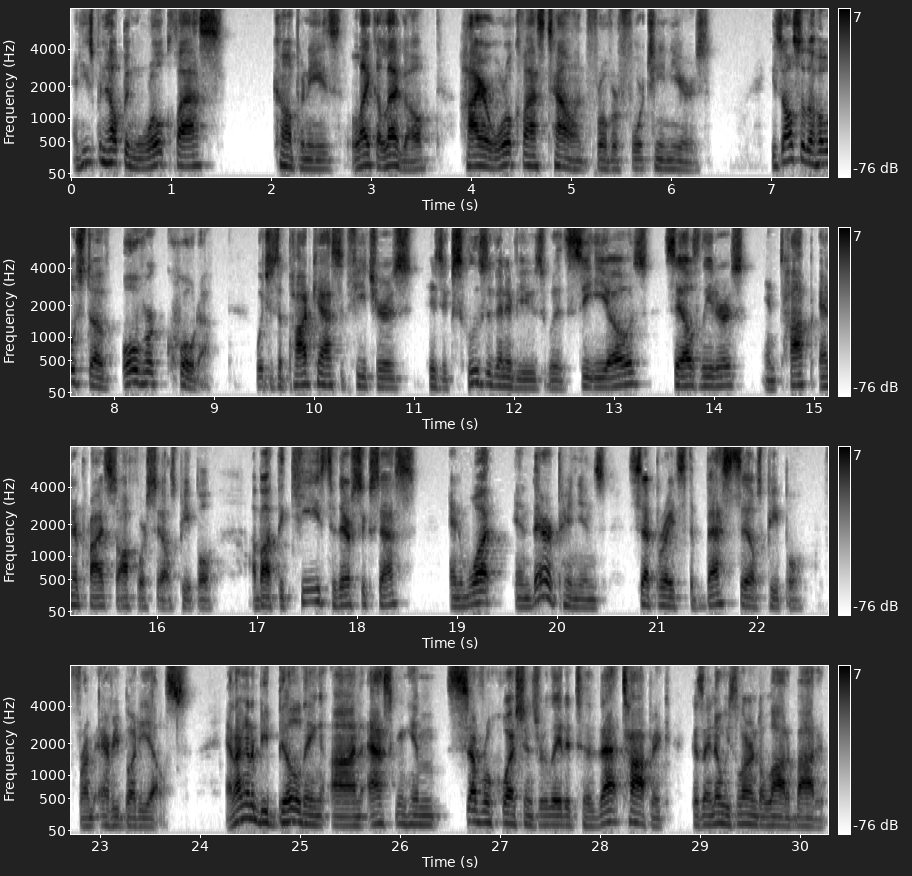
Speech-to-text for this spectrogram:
And he's been helping world class companies like Allego hire world class talent for over 14 years. He's also the host of Over Quota, which is a podcast that features his exclusive interviews with CEOs, sales leaders, and top enterprise software salespeople about the keys to their success and what, in their opinions, separates the best salespeople from everybody else. And I'm going to be building on asking him several questions related to that topic because I know he's learned a lot about it.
